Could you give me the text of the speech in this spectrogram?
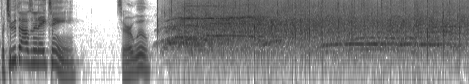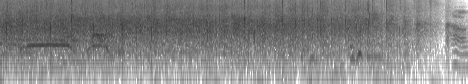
for 2018, Sarah Wu. Um,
